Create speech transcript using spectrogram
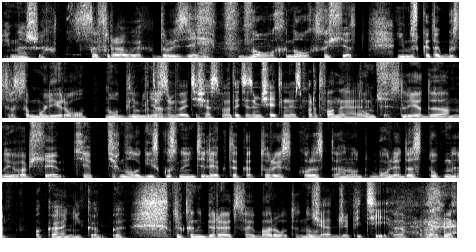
и наших цифровых друзей, новых, новых существ. Немножко я так быстро сформулировал, но для Вы меня... подразумеваете сейчас вот эти замечательные смартфоны? В том числе, да. Ну и вообще те технологии искусственного интеллекта, которые скоро станут более доступны пока они как бы только набирают свои обороты. Ну, Чат GPT. Да, правда.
